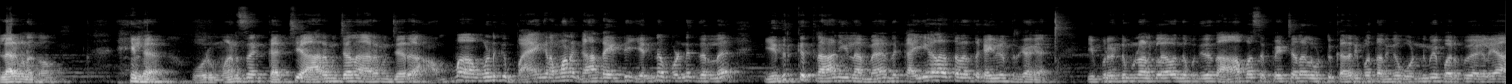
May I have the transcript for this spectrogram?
எல்லாருக்கும் வணக்கம். இல்லை ஒரு மனுஷன் கட்சி ஆரம்பித்தாலும் ஆரம்பித்தார் அம்மா அவனுக்கு பயங்கரமான காண்டாயிட்டு என்ன பண்ணு தெரில எதிர்க்க திராணி இல்லாமல் இந்த கையாளத்தனத்தை கையில் எடுத்துருக்காங்க. இப்போ ரெண்டு மூணு நாட்களாக வந்து பார்த்தீங்கன்னா அந்த ஆபாச பேச்சாளர் விட்டு கதறி பார்த்தானுங்க. ஒன்றுமே பருப்பு வேகலையா?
